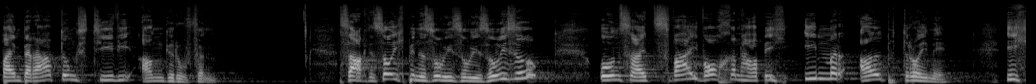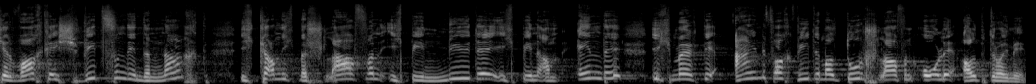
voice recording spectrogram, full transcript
beim Beratungstv angerufen. Sagte so, ich bin es sowieso, sowieso. Und seit zwei Wochen habe ich immer Albträume. Ich erwache schwitzend in der Nacht, ich kann nicht mehr schlafen, ich bin müde, ich bin am Ende, ich möchte einfach wieder mal durchschlafen ohne Albträume.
